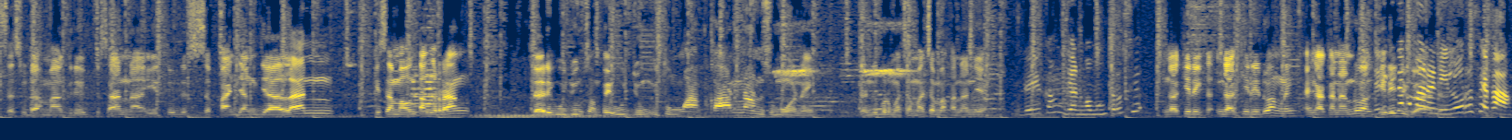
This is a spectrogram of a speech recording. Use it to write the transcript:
sesudah maghrib ke sana itu di sepanjang jalan Kisah Maun Tangerang dari ujung sampai ujung itu makanan semua neng dan itu bermacam-macam makanannya Udah ya kang, jangan ngomong terus yuk. nggak kiri nggak kiri doang neng eh nggak kanan doang Jadi kiri kita juga nih? Lurus ya kang?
